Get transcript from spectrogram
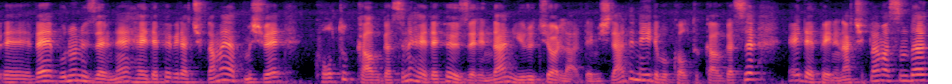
Ve bunun üzerine HDP bir açıklama yapmış ve koltuk kavgasını HDP üzerinden yürütüyorlar demişlerdi. Neydi bu koltuk kavgası? HDP'nin açıklamasında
